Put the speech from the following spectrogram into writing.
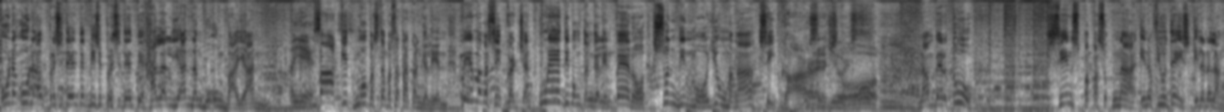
Unang-una ang presidente at vice-presidente, halal yan ng buong bayan. Ah, yes. Bakit mo basta-basta tatanggalin? May mga safeguards yan. Pwede mong tanggalin pero sundin mo yung mga safeguards. Procedures. Oo. Number two, since papasok na in a few days, ilan na lang?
